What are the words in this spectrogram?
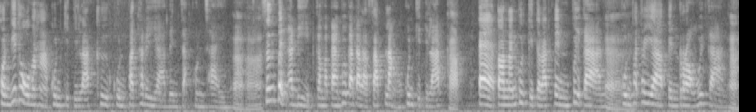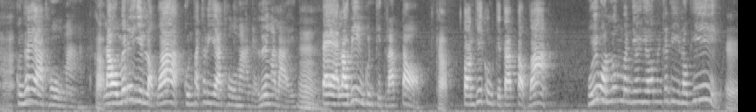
คนที่โทรมาหาคุณกิติรัตน์คือคุณพัทรยาเบญจพลชัย อ่าฮะ ซึ่งเป็นอดีตกรรมการผู้จัดการตลาดทรัพย์หลังคุณกิติรัตน์ครับ แต่ตอนนั้นคุณกิติรัตน์เป็นผู้จัดการอ่าคุณพัทรยาเป็นรองผู้จัดการอ่าฮะคุณพัทรยาโทรมาครับเราไม่ได้ยินหรอกว่าคุณพัทรยาโทรมาเนี่ยเรื่องอะไรอืมแต่เราได้ยินคุณกิติรัตน์ตอบครับตอนที่คุณกิติรัตน์ตอบว่าหุยวอลลุ่มมันเยอะๆมันก็ดีแล้วพี่เออ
